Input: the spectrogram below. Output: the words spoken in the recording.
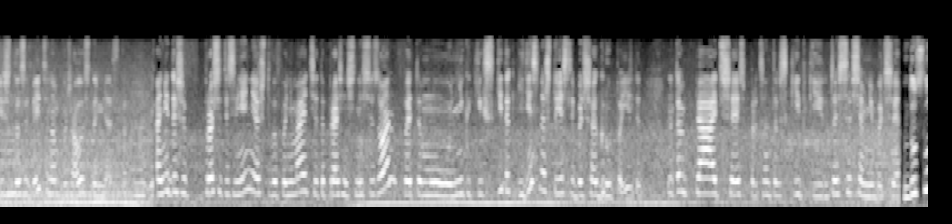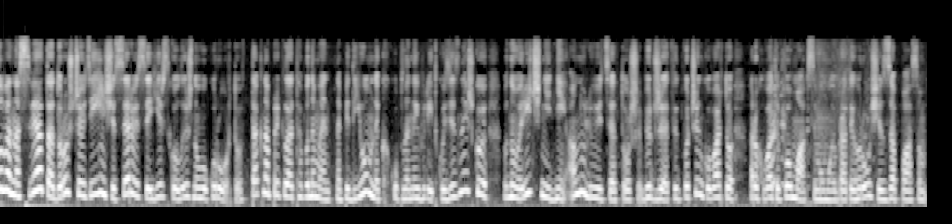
и что забейте нам, пожалуйста, место. Они даже просят извинения, что вы понимаете, это праздничный сезон, поэтому никаких скидок. Единственное, что если большая группа едет, ну там 5-6% скидки, ну, то есть совсем небольшие. До слова, на свята дорожчають і інші сервіси гірсько-лижного курорту. Так, наприклад, абонемент на підйомник, куплений влітку зі знижкою, в новорічні дні анулюється. Тож бюджет відпочинку варто рахувати по максимуму і брати гроші з запасом.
